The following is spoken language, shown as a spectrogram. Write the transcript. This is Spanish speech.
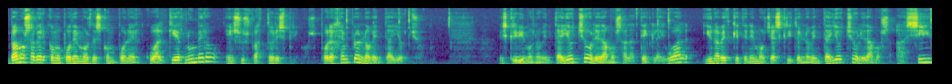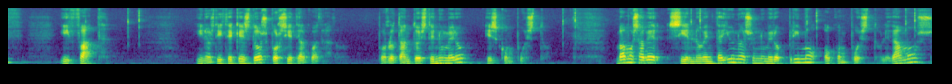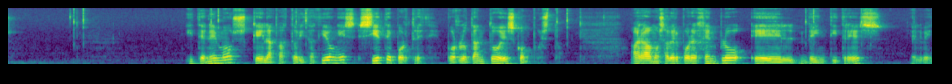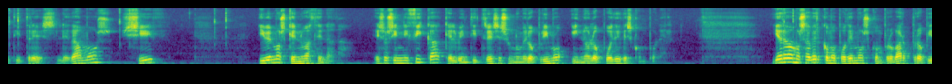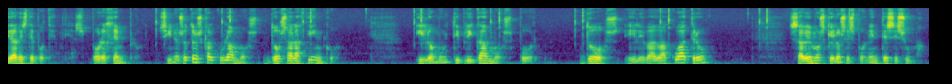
Vamos a ver cómo podemos descomponer cualquier número en sus factores primos. Por ejemplo, el 98. Escribimos 98, le damos a la tecla igual y una vez que tenemos ya escrito el 98 le damos a Shift y FAT y nos dice que es 2 por 7 al cuadrado. Por lo tanto, este número es compuesto. Vamos a ver si el 91 es un número primo o compuesto. Le damos y tenemos que la factorización es 7 por 13, por lo tanto es compuesto. Ahora vamos a ver, por ejemplo, el 23. El 23 le damos Shift y vemos que no hace nada. Eso significa que el 23 es un número primo y no lo puede descomponer. Y ahora vamos a ver cómo podemos comprobar propiedades de potencias. Por ejemplo, si nosotros calculamos 2 a la 5 y lo multiplicamos por 2 elevado a 4, sabemos que los exponentes se suman.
